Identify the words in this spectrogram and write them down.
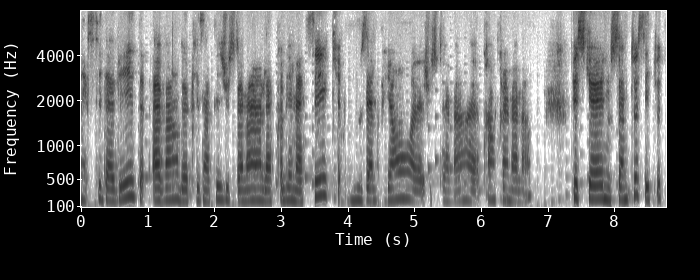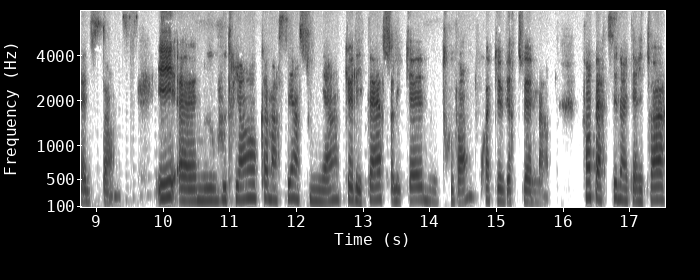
Merci David. Avant de présenter justement la problématique, nous aimerions euh, justement euh, prendre un moment, puisque nous sommes tous et toutes à distance. Et euh, nous voudrions commencer en soulignant que les terres sur lesquelles nous nous trouvons, quoique virtuellement, font partie d'un territoire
